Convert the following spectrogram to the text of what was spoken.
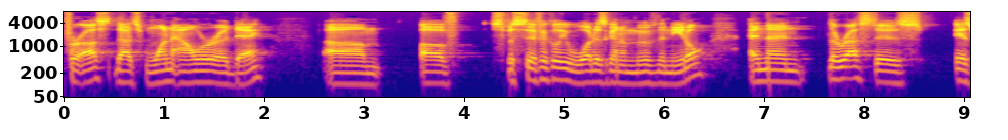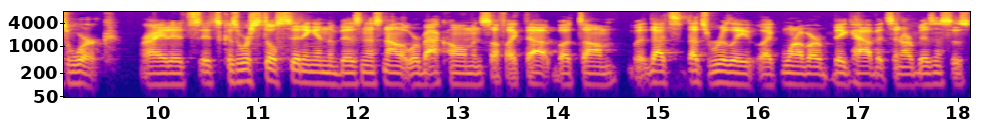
for us, that's one hour a day um, of specifically what is going to move the needle, and then the rest is is work right? It's it's because we're still sitting in the business now that we're back home and stuff like that. But um, but that's that's really like one of our big habits in our businesses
